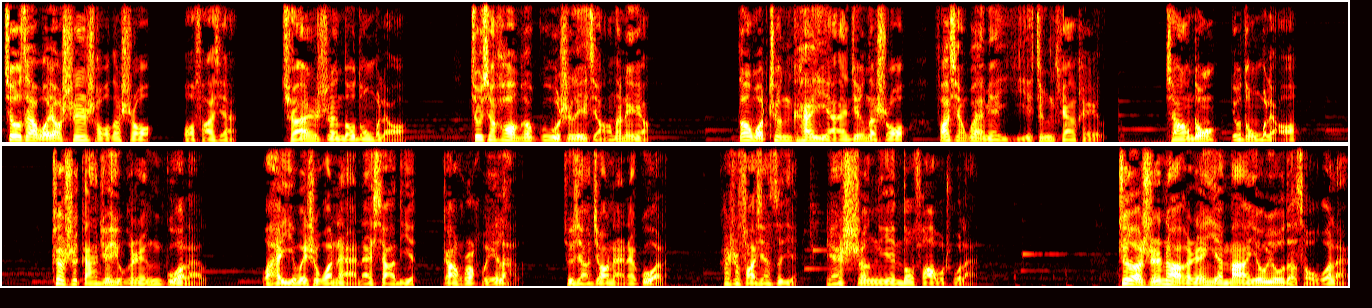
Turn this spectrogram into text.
就在我要伸手的时候，我发现全身都动不了，就像浩哥故事里讲的那样。当我睁开眼睛的时候，发现外面已经天黑了，想动又动不了。这时感觉有个人过来了，我还以为是我奶奶下地干活回来了。就想叫奶奶过来，可是发现自己连声音都发不出来。这时，那个人也慢悠悠地走过来，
